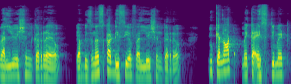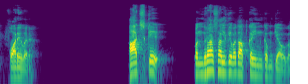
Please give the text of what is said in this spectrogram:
वैल्यूएशन कर रहे हो या बिजनेस का DCF वैल्यूएशन कर रहे हो you cannot make a estimate for ever आज के पंद्रह साल के बाद आपका इनकम क्या होगा?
